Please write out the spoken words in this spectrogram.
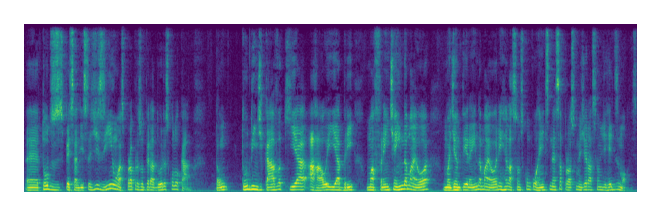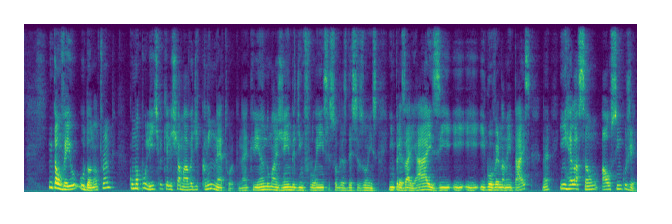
é, todos os especialistas diziam, as próprias operadoras colocavam. Então, tudo indicava que a, a Huawei ia abrir uma frente ainda maior, uma dianteira ainda maior em relação aos concorrentes nessa próxima geração de redes móveis. Então veio o Donald Trump com uma política que ele chamava de Clean Network, né? criando uma agenda de influência sobre as decisões empresariais e, e, e, e governamentais né? em relação ao 5G.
